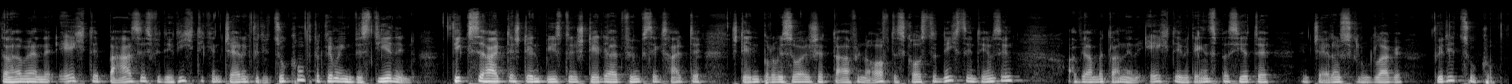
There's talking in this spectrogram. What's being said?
Dann haben wir eine echte Basis für die richtige Entscheidung für die Zukunft. Da können wir investieren in fixe Haltestellen, bis dann stelle halt fünf, sechs Haltestellen provisorische Tafeln auf. Das kostet nichts in dem Sinn. Aber wir haben dann eine echte evidenzbasierte Entscheidungsgrundlage für die Zukunft.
